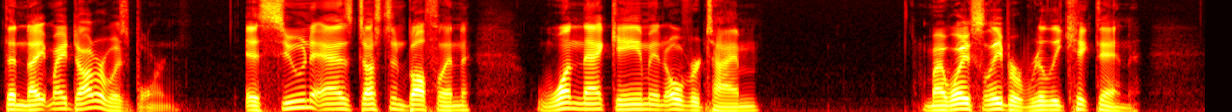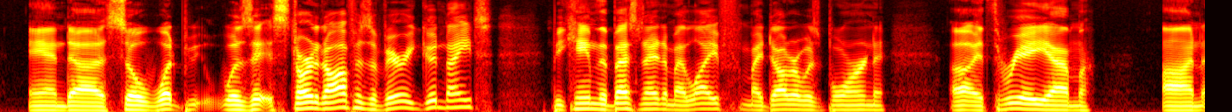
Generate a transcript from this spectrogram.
the night my daughter was born. As soon as Dustin Byfuglien won that game in overtime, my wife's labor really kicked in. And uh, so what was it started off as a very good night, became the best night of my life. My daughter was born uh, at 3 a.m. on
